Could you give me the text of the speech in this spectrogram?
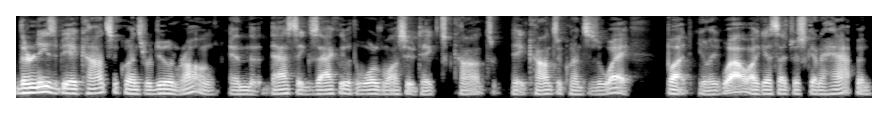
there needs to be a consequence for doing wrong, and that's exactly what the world wants to do, takes con- take consequences away. But you know, well, I guess that's just going to happen.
